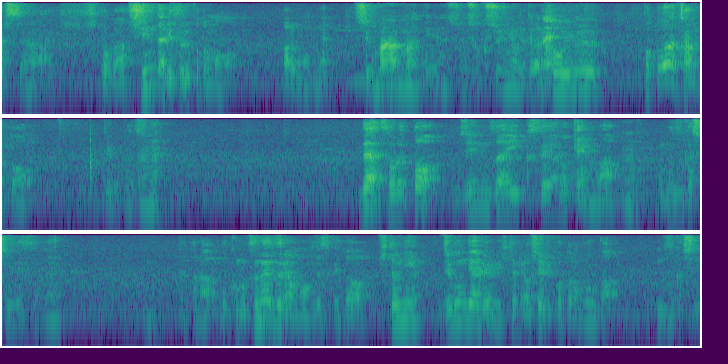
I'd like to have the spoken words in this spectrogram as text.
手したら人が死んだりすることもあるもんね仕事まあまあ職種によってはね。そういうことはちゃんとっていうことですね、でそれと人材育成の件は難しいですよね、うん。だから僕も常々思うんですけど人に自分でやるより人に教えることの方が難しい。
